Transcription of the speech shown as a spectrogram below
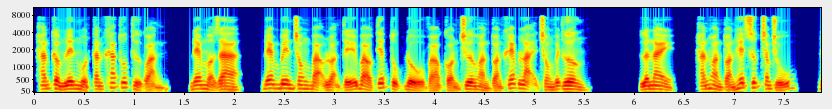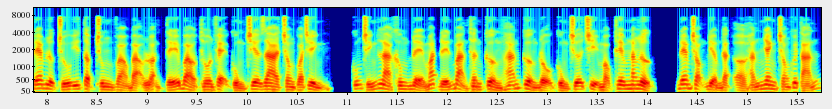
Hắn cầm lên một căn khác thuốc thử quản, đem mở ra, đem bên trong bạo loạn tế bào tiếp tục đổ vào còn chưa hoàn toàn khép lại trong vết thương. Lần này, hắn hoàn toàn hết sức chăm chú đem lực chú ý tập trung vào bạo loạn tế bào thôn vệ cùng chia ra trong quá trình, cũng chính là không để mắt đến bản thân cường hãn cường độ cùng chữa trị mọc thêm năng lực, đem trọng điểm đặt ở hắn nhanh chóng quyết tán,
